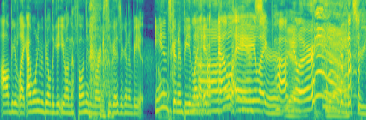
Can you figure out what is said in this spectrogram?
i'll be like i won't even be able to get you on the phone anymore because you guys are gonna be ian's gonna be like in No, they'll la like popular Yeah. answer you.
